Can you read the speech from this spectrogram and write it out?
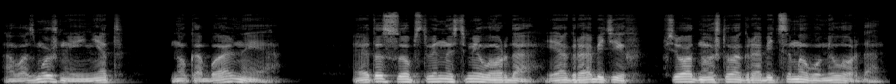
а возможно и нет. Но кабальные... Это собственность милорда, и ограбить их – все одно, что ограбить самого милорда.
